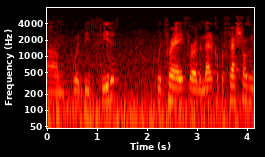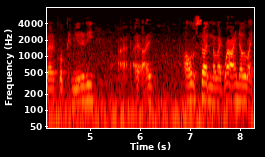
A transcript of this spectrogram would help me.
um, would be defeated we pray for the medical professionals and medical community. I, I, all of a sudden, I'm like, wow, I know like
